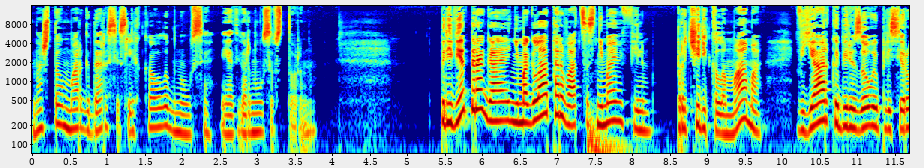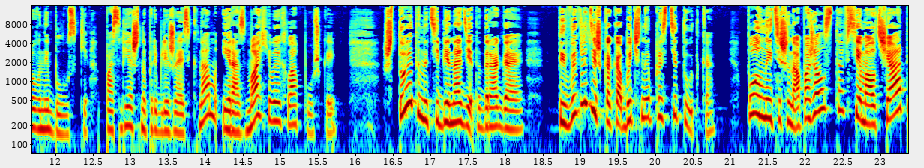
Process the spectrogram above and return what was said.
на что Марк Дарси слегка улыбнулся и отвернулся в сторону. «Привет, дорогая! Не могла оторваться, снимаем фильм!» Прочирикала мама в ярко-бирюзовой плессированной блузке, поспешно приближаясь к нам и размахивая хлопушкой. «Что это на тебе надето, дорогая? Ты выглядишь, как обычная проститутка!» «Полная тишина, пожалуйста, все молчат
